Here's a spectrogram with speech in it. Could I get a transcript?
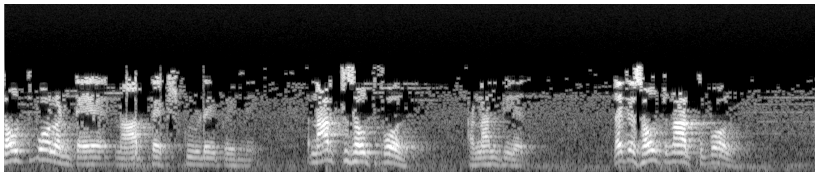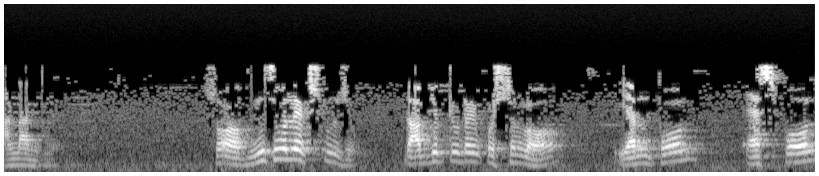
సౌత్ పోల్ అంటే నార్త్ ఎక్స్క్లూడ్ అయిపోయింది. నార్త్ సౌత్ పోల్ అనడానికి లేదు. లేకపోతే సౌత్ నార్త్ పోల్ అనడానికి లేదు. So mutually exclusive the objective type క్వశ్చన్లో N pole S pole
